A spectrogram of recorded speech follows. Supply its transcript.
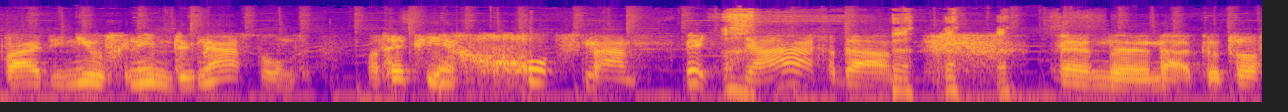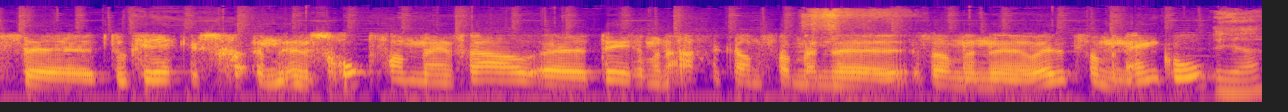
waar die nieuwe vriendin natuurlijk naast stond... Wat heb je in godsnaam met je haar gedaan? en eh, nou, dat was, eh, toen kreeg ik een, een, een schop van mijn vrouw eh, tegen mijn achterkant van mijn, van mijn, hoe heet het, van mijn enkel. Ja,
